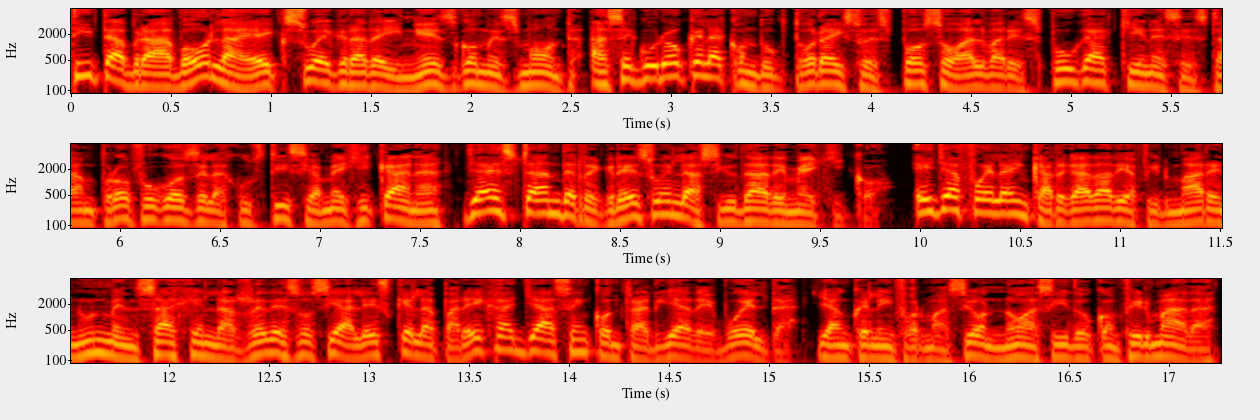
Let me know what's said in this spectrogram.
Tita Bravo, la ex suegra de Inés Gómez Montt, aseguró que la conductora y su esposo Álvarez Puga, quienes están prófugos de la justicia mexicana, ya están de regreso en la Ciudad de México. Ella fue la encargada de afirmar en un mensaje en las redes sociales que la pareja ya se encontraría de vuelta, y aunque la información no ha sido confirmada,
